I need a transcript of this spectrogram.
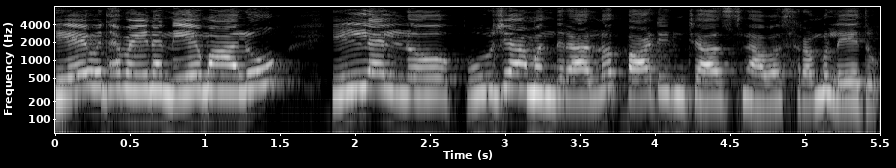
ఏ విధమైన నియమాలు ఇళ్ళల్లో పూజా మందిరాల్లో పాటించాల్సిన అవసరం లేదు.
